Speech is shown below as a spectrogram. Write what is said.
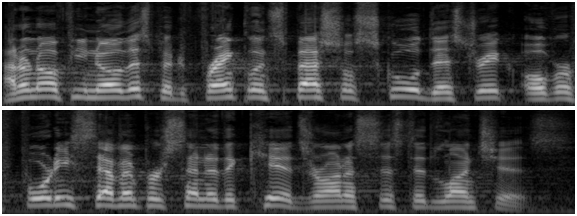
I don't know if you know this, but Franklin Special School District, over 47% of the kids are on assisted lunches.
